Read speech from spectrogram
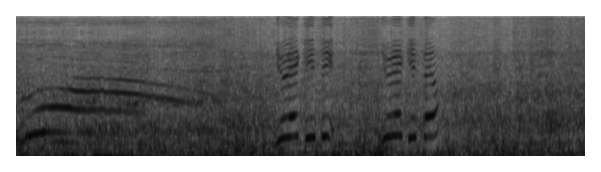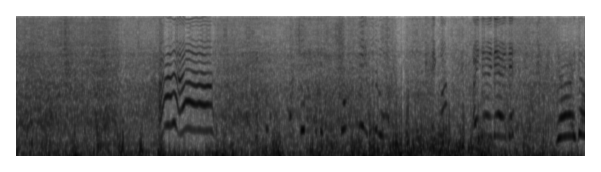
うわー。遊泳禁止遊泳禁止だよああ行こうおいでおいでおいでよいどん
